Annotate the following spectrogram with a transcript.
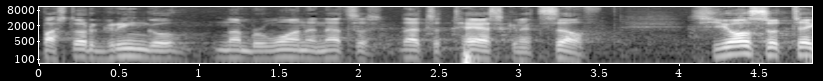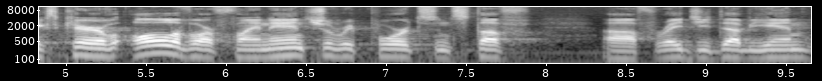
Pastor Gringo, number one, and that's a, that's a task in itself. She also takes care of all of our financial reports and stuff uh, for AGWM.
